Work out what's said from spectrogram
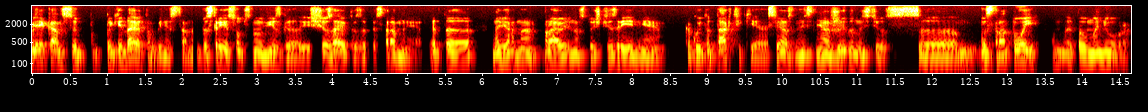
Американцы покидают Афганистан, быстрее собственного визга исчезают из этой страны. Это, наверное, правильно с точки зрения какой-то тактики, связанной с неожиданностью, с э, быстротой этого маневра.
